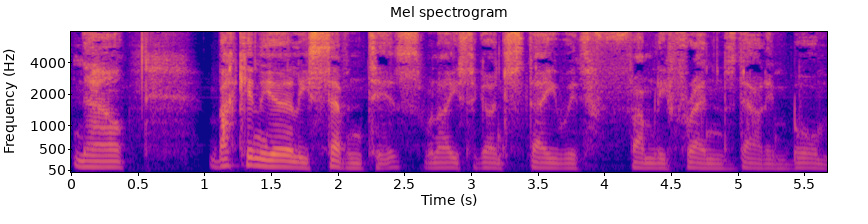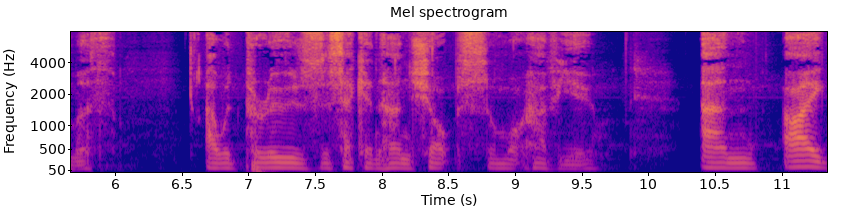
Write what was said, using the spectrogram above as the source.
Now, back in the early 70s, when I used to go and stay with family friends down in Bournemouth, I would peruse the second-hand shops and what have you. And I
